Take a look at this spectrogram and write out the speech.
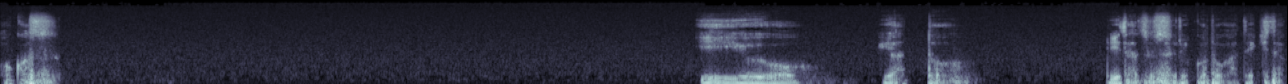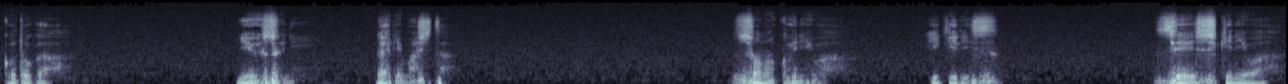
を起こす。EU をやっと離脱することができたことがニュースになりました。その国はイギリス。正式には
